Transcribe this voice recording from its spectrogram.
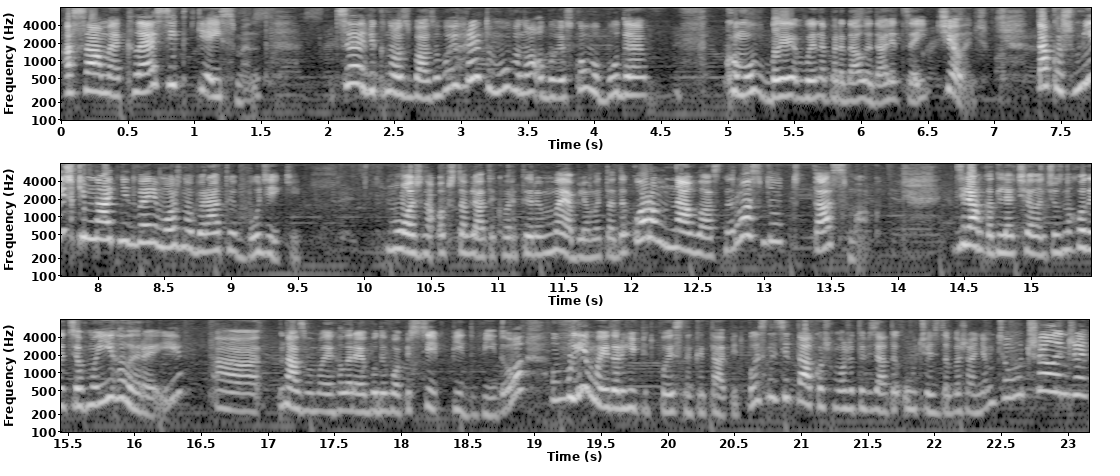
а саме Classic Casement. Це вікно з базової гри, тому воно обов'язково буде кому би ви не передали далі цей челендж. Також міжкімнатні двері можна обирати будь-які. Можна обставляти квартири меблями та декором на власний розсуд та смак. Ділянка для челенджу знаходиться в моїй галереї. А, назва моєї галереї буде в описі під відео. Ви, мої дорогі підписники та підписниці, також можете взяти участь за бажанням цьому челенджі.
